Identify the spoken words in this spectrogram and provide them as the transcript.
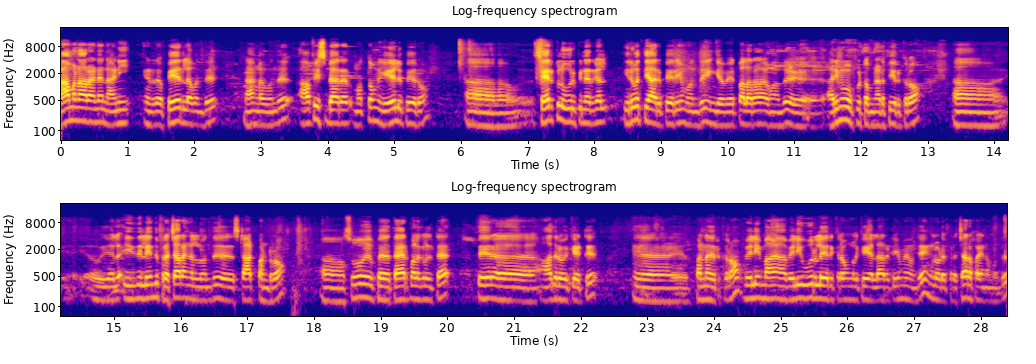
ராமநாராயணன் அணி என்ற பேரில் வந்து நாங்கள் வந்து ஆஃபீஸ் பேரர் மொத்தம் ஏழு பேரும் செயற்குழு உறுப்பினர்கள் இருபத்தி ஆறு பேரையும் வந்து இங்கே வேட்பாளராக வந்து அறிமுக கூட்டம் நடத்தியிருக்கிறோம். இதுலேருந்து பிரச்சாரங்கள் வந்து ஸ்டார்ட் பண்ணுறோம் ஸோ இப்போ தயாரிப்பாளர்கள்ட்ட பேர் ஆதரவு கேட்டு பண்ண இருக்கிறோம். வெளி மா வெளி ஊரில் இருக்கிறவங்களுக்கு எல்லார்ட்டையுமே வந்து எங்களோட பிரச்சார பயணம் வந்து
